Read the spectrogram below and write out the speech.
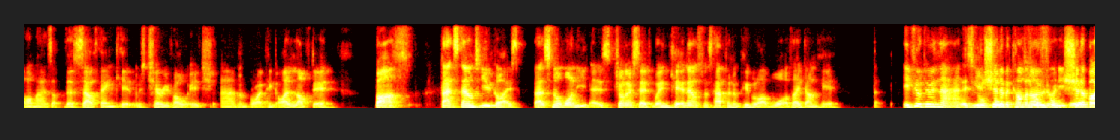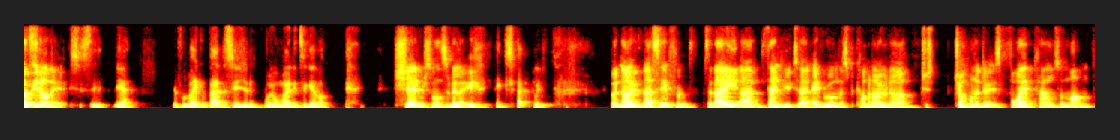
whole man's up the Southend kit that was cherry voltage um, and bright pink. I loved it, but that's down to you guys. That's not one as Jono said when kit announcements happen and people are like, what have they done here? If you're doing that, It's you should have become an owner and you should Yeah, have voted on it. It. Yeah. If we make a bad decision, we all made it together. Shared responsibility. exactly. But no, that's it from today. Um, thank you to everyone that's become an owner. Just jump on and do it. It's five pounds a month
